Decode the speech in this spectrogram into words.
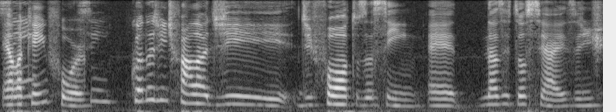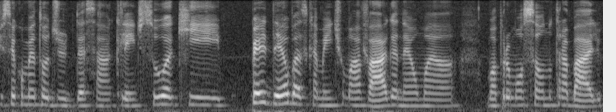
ela sim, quem for. Sim. Quando a gente fala de, de fotos, assim, é, nas redes sociais, a gente, você comentou de- dessa cliente sua que perdeu basicamente uma vaga, né? Uma, uma promoção no trabalho.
